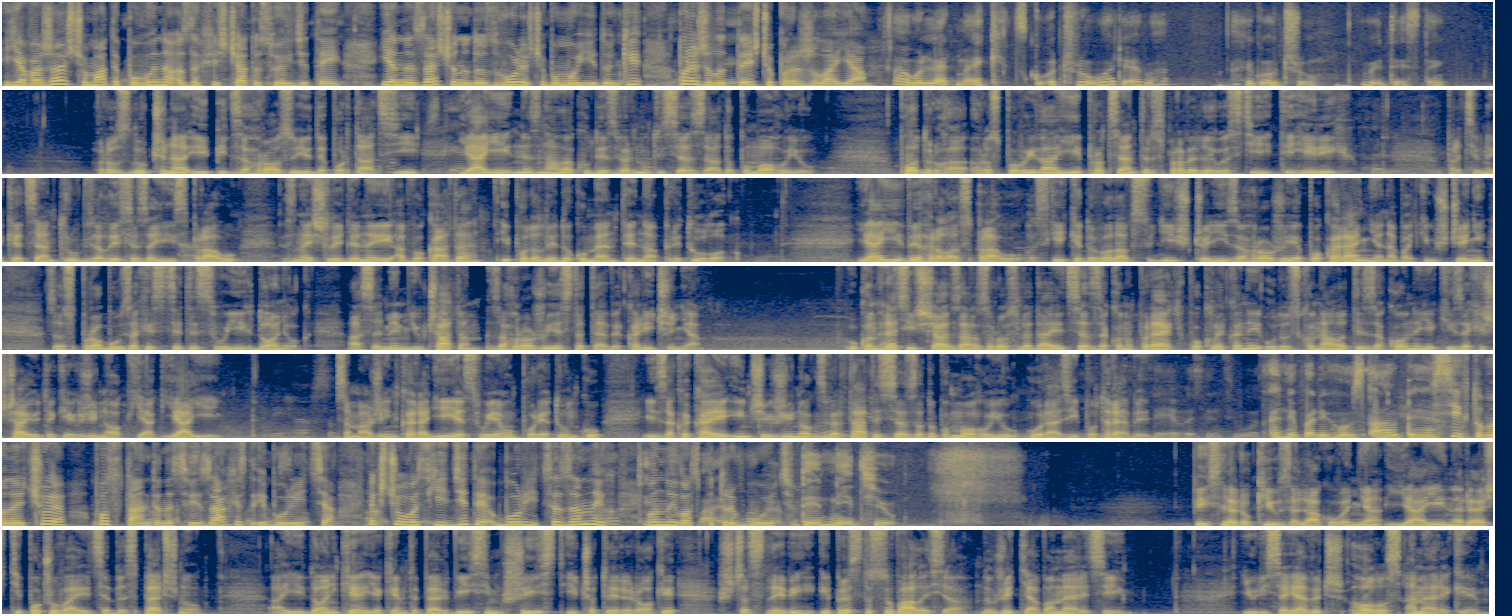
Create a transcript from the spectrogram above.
Я вважаю, що мати повинна захищати своїх дітей. Я не за що не дозволю, щоб мої доньки пережили те, що пережила я. I will let my kids go through whatever I go through with this thing. Розлучена і під загрозою депортації, Яї не знала, куди звернутися за допомогою. Подруга розповіла їй про центр справедливості Тігіріх. Працівники центру взялися за її справу, знайшли для неї адвоката і подали документи на притулок. Я їй виграла справу, оскільки довела в суді, що їй загрожує покарання на батьківщині за спробу захистити своїх доньок, а самим дівчатам загрожує статеве калічення. У Конгресі США зараз розглядається законопроект, покликаний удосконалити закони, які захищають таких жінок, як я їй. Сама жінка радіє своєму порятунку і закликає інших жінок звертатися за допомогою у разі потреби. Всі, хто мене чує, постаньте на свій захист і боріться. Якщо у вас є діти, боріться за них. Вони вас потребують. Після років залякування я їй нарешті почувається безпечно. А її доньки, яким тепер 8, 6 і 4 роки, щасливі і пристосувалися до життя в Америці. Юрій Саєвич, Голос Америки.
